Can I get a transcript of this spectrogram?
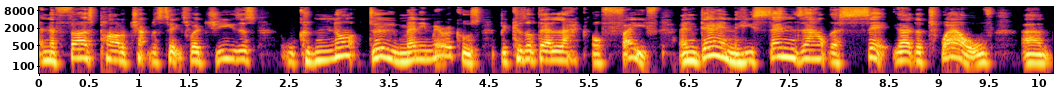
in the first part of chapter 6 where Jesus could not do many miracles because of their lack of faith. And then he sends out the six, uh, the 12 um,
